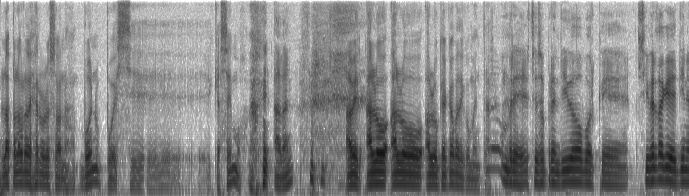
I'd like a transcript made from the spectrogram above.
Las palabras de Gerardo Lozano. Bueno, pues, eh, ¿qué hacemos, Adán? A ver, a lo, a, lo, a lo que acaba de comentar. Hombre, estoy sorprendido porque sí es verdad que tiene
